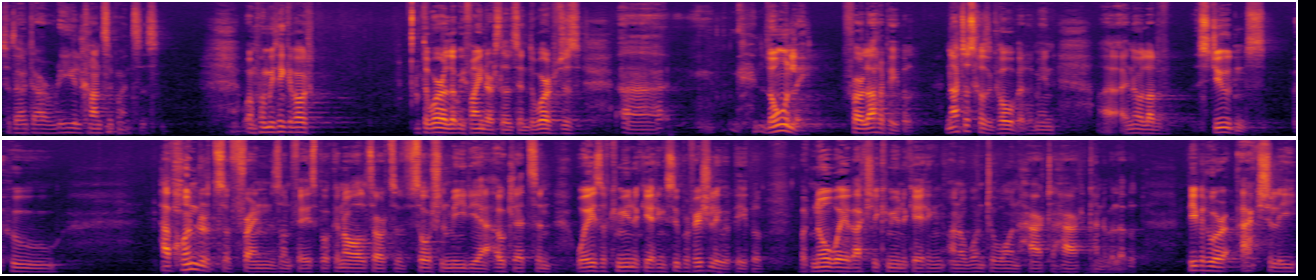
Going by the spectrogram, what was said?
So there, there are real consequences. When, when we think about the world that we find ourselves in, the world which is uh, lonely for a lot of people, not just because of COVID. I mean, I know a lot of students who have hundreds of friends on Facebook and all sorts of social media outlets and ways of communicating superficially with people, but no way of actually communicating on a one to one, heart to heart kind of a level. People who are actually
